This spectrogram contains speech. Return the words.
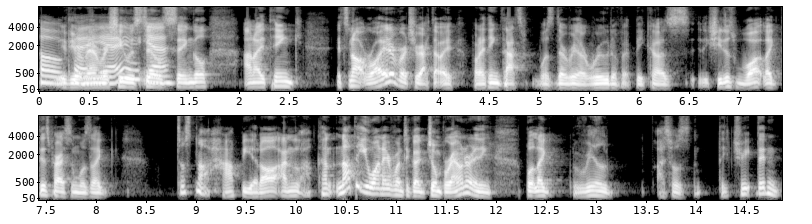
Oh, if you okay, remember, she was still yeah. single, and I think. It's not right of her to react that way, but I think that's was the real root of it because she just what like this person was like just not happy at all, and not that you want everyone to of jump around or anything, but like real, I suppose they treat didn't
